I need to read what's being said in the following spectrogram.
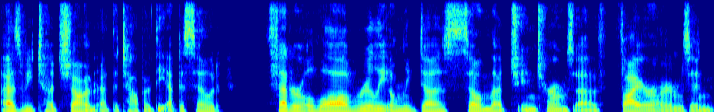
as we touched on at the top of the episode, federal law really only does so much in terms of firearms and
